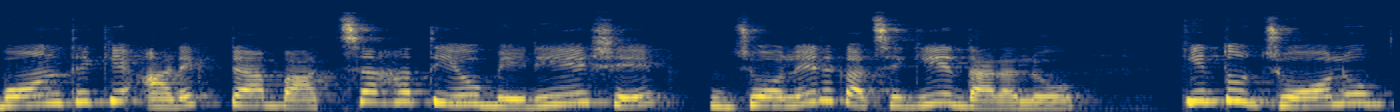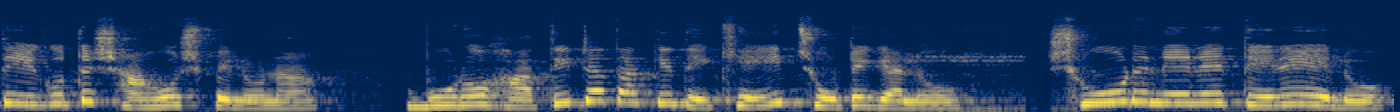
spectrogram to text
বন থেকে আরেকটা বাচ্চা হাতিও বেরিয়ে এসে জলের কাছে গিয়ে দাঁড়াল। কিন্তু জল অবধি এগোতে সাহস পেল না। বুড়ো হাতিটা তাকে দেখেই চটে গেল। সুর নেড়ে তেড়ে এলো।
